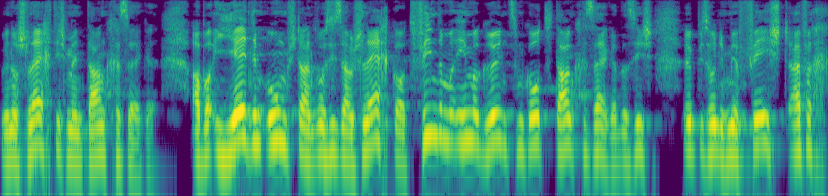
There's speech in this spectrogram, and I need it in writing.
wenn er schlecht ist, man Danke sagen. Aber in jedem Umstand, wo es uns auch schlecht geht, finden wir immer Gründe zum Gott Danke sagen. Das ist etwas, was ich mir fest, einfach,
